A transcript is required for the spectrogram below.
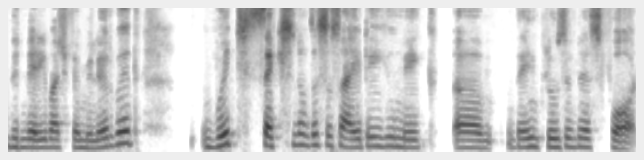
been very much familiar with. Which section of the society you make um, the inclusiveness for?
